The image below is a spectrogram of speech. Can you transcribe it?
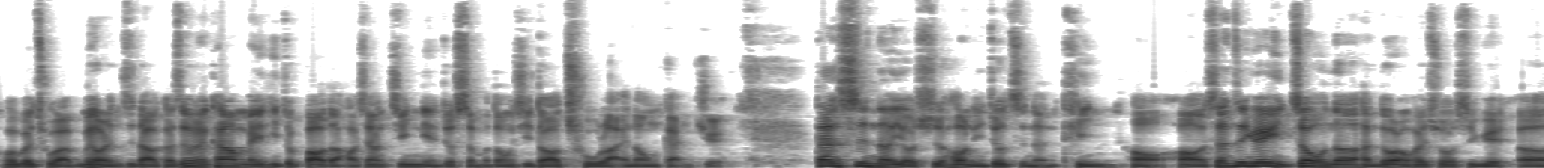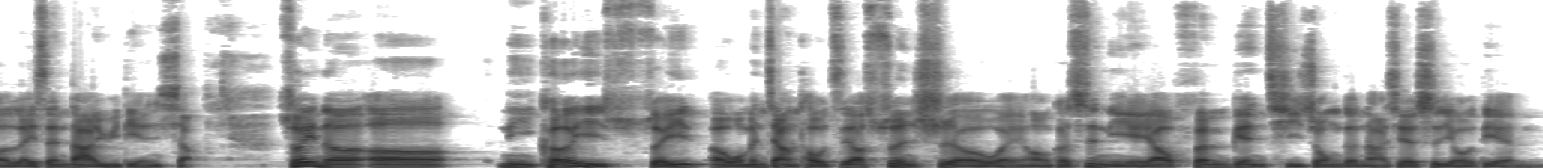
会不会出来？没有人知道。可是因为看到媒体就报道，好像今年就什么东西都要出来那种感觉。但是呢，有时候你就只能听哦哦，甚至元宇宙呢，很多人会说是月呃雷声大雨点小。所以呢，呃，你可以随呃我们讲投资要顺势而为哦，可是你也要分辨其中的哪些是有点。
